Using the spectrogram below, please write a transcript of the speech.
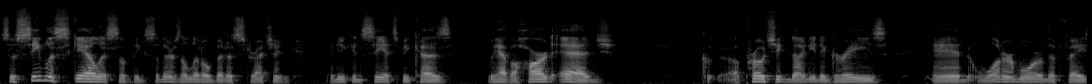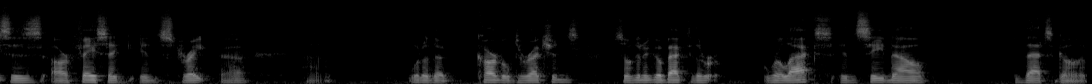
So seamless scale is something, so there's a little bit of stretching, and you can see it's because we have a hard edge approaching 90 degrees, and one or more of the faces are facing in straight, uh, uh, what are the cardinal directions? So I'm going to go back to the relax and see now that's gone.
